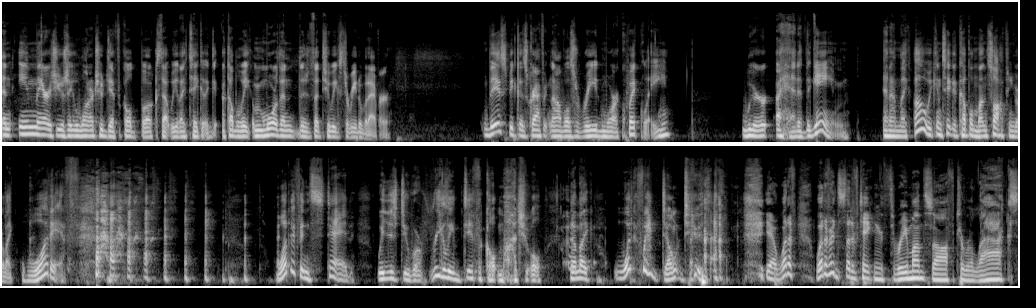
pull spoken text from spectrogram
And in there is usually one or two difficult books that we like take a couple weeks more than the two weeks to read or whatever. This because graphic novels read more quickly, we're ahead of the game. And I'm like, oh, we can take a couple months off. And you're like, what if? what if instead we just do a really difficult module? And I'm like, what if we don't do that? yeah, what if what if instead of taking three months off to relax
